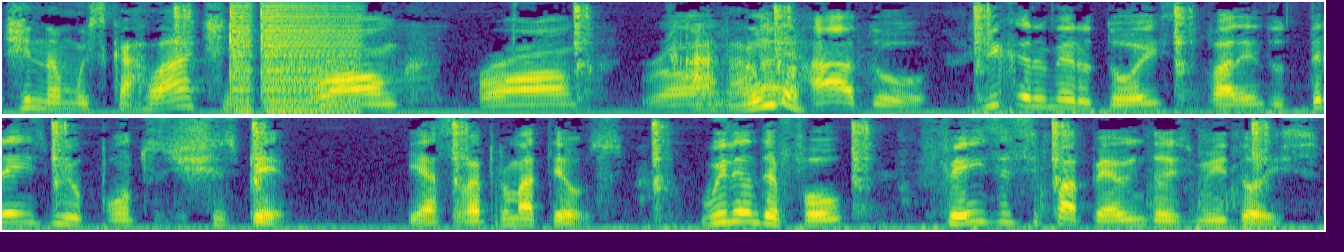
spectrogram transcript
Dinamo Escarlate? Wrong, wrong, wrong. Caramba. Tá errado. Dica número 2, valendo 3 mil pontos de XP. E essa vai pro Matheus. William Defoe fez esse papel em 2002.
